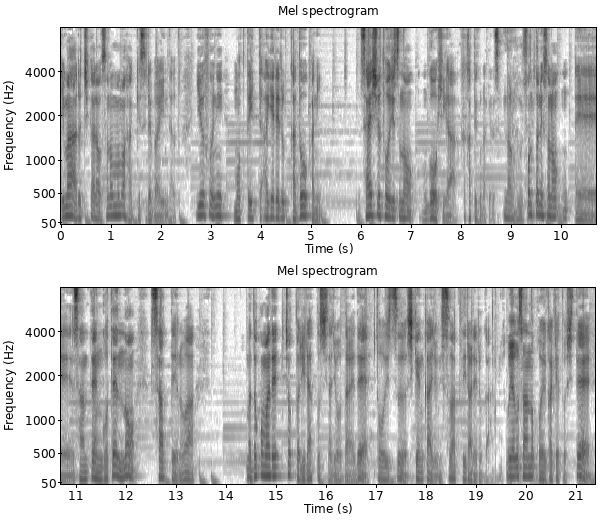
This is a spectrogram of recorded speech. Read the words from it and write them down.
今ある力をそのまま発揮すればいいんだよというふうに持っていってあげれるかどうかに、最終当日の合否がかかってくるわけです。なるほどね。本当にその、えー3点、5点の差っていうのは、まあ、どこまでちょっとリラックスした状態で当日試験会場に座っていられるか。親御さんの声かけとして、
